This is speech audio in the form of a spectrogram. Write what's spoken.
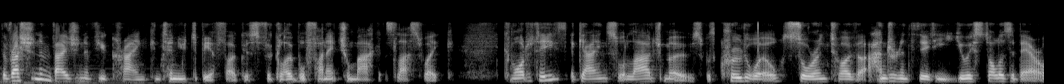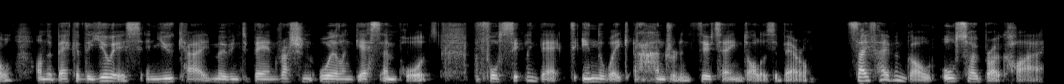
The Russian invasion of Ukraine continued to be a focus for global financial markets last week. Commodities again saw large moves, with crude oil soaring to over 130 US dollars a barrel on the back of the US and UK moving to ban Russian oil and gas imports before settling back to end the week at $113 a barrel. Safe haven gold also broke higher,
